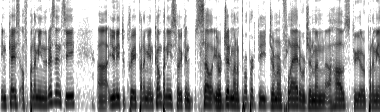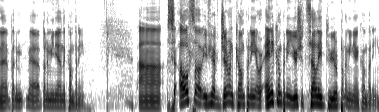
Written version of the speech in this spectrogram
in case of Panamanian residency, uh, you need to create Panamanian company so you can sell your German property, German flat or German uh, house to your Panamanian, Panam uh, Panamanian company. Uh, so also, if you have German company or any company, you should sell it to your Panamanian company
